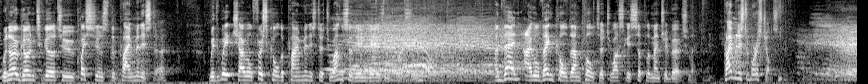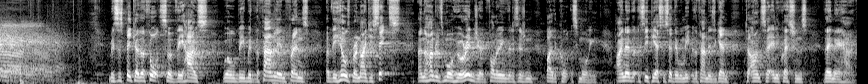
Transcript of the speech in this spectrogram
We're now going to go to questions to the Prime Minister, with which I will first call the Prime Minister to answer the engagement question. And then I will then call Dan Poulter to ask his supplementary virtually. Prime Minister Boris Johnson. Mr Speaker, the thoughts of the House will be with the family and friends of the Hillsborough 96 and the hundreds more who are injured following the decision by the court this morning. I know that the CPS has said they will meet with the families again to answer any questions they may have.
